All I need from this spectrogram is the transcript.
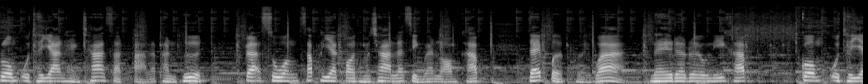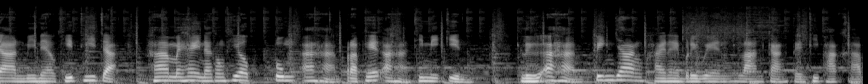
กรมอุทยานแห่งชาติสัตว์ป่าและพันธุ์พืช กระทรวงทรัพยากรธรรมชาติและสิ่งแวดล้อมครับ ได้เปิดเผยว่าในเร็วๆนี้ครับ กรมอุทยานมีแนวคิดที่จะห้ามไม่ให้นักท่องเที่ยวปรุงอาหารประเภทอาหารที่มีกลิ่น หรืออาหารปิ้งย่างภายในบริเวณลานกลางเต็นท์ที่พักครับ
